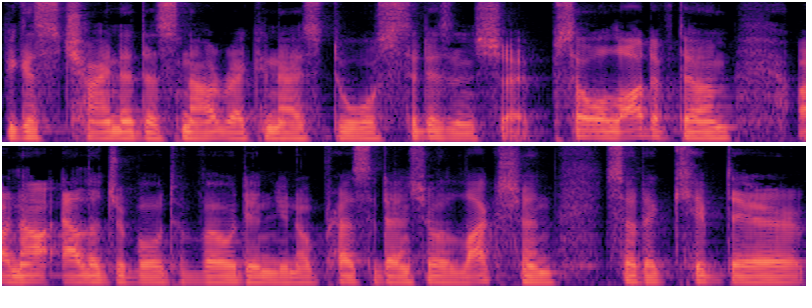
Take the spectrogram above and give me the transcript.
because China does not recognize dual citizenship. So a lot of them are not eligible to vote in, you know, presidential election. So they keep their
